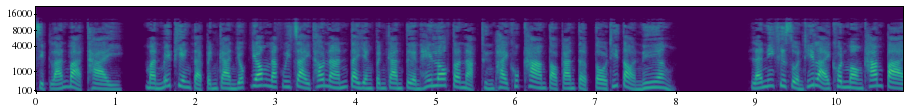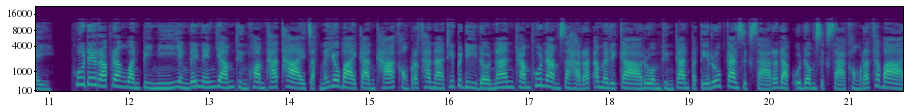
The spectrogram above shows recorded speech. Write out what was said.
40 ล้านบาทไทย มันไม่เพียงแต่เป็นการยกย่องนักวิจัยเท่านั้น แต่ยังเป็นการเตือนให้โลกตระหนักถึงภัยคุกคามต่อการเติบโตที่ต่อเนื่อง และนี่คือส่วนที่หลายคนมองข้ามไป ผู้ได้รับรางวัลปีนี้ยังได้เน้นย้ำถึงความท้าทายจากนโยบายการค้าของประธานาธิบดีโดนัลด์ทรัมป์ผู้นำสหรัฐอเมริการวมถึงการปฏิรูปการศึกษาระดับอุดมศึกษาของรัฐบาล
